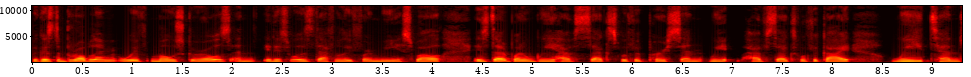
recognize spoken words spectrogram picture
Because the problem with most girls, and it was definitely for me as well, is that when we have sex with a person, we have sex with a guy, we tend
